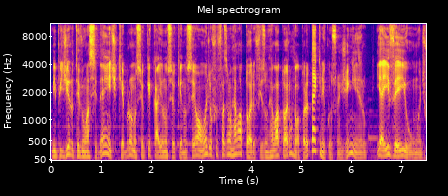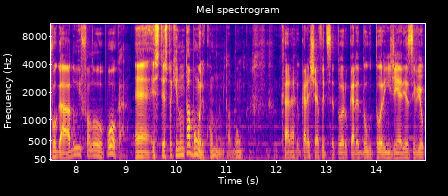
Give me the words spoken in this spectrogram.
me pediram, teve um acidente, quebrou não sei o que, caiu não sei o que, não sei aonde. Eu fui fazer um relatório. Fiz um relatório, um relatório técnico, eu sou engenheiro. E aí veio um advogado e falou: pô, cara, é, esse texto aqui não tá bom. Ele, como não tá bom, cara? O cara, o cara é chefe de setor, o cara é doutor em engenharia civil.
